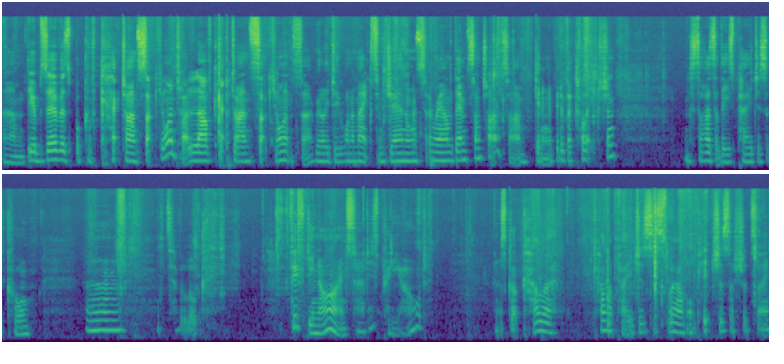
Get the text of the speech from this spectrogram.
Um, the Observer's Book of Cacti and Succulent. I love cacti and succulents, so I really do want to make some journals around them sometimes. So I'm getting a bit of a collection. The size of these pages are cool. Um, let's have a look. 59, so it is pretty old. And it's got colour colour pages as well, or pictures I should say.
